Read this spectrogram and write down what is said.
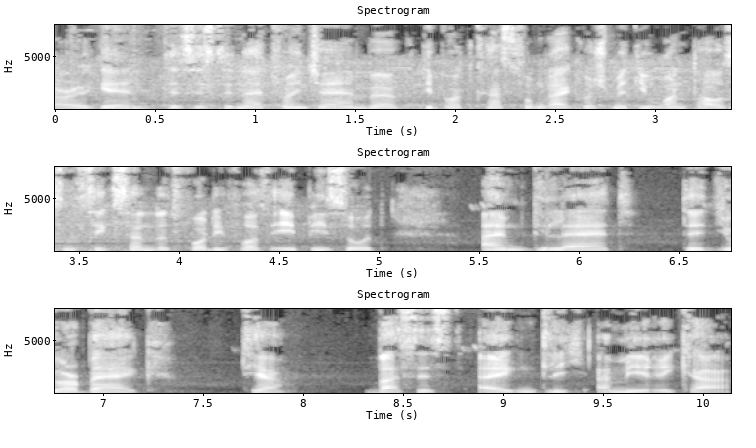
are again. This is the Night Ranger Hamburg, the podcast from Reiko Schmidt, the 1644th episode. I'm glad that you're back. Tja, was ist eigentlich Amerika?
